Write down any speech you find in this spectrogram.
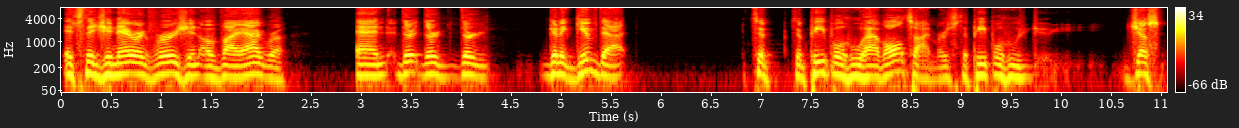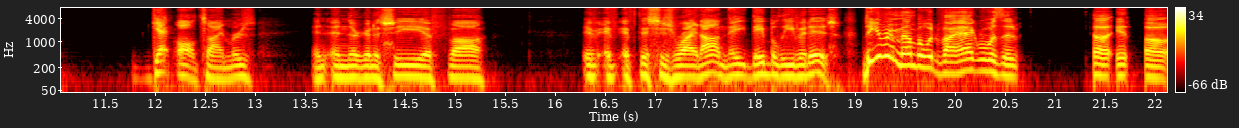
It's the generic version of Viagra, and they're they're they're going to give that to people who have Alzheimer's, to people who just get Alzheimer's, and and they're going to see if uh, if, if if this is right on. They they believe it is. do you remember what Viagra was uh, uh, it, uh,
